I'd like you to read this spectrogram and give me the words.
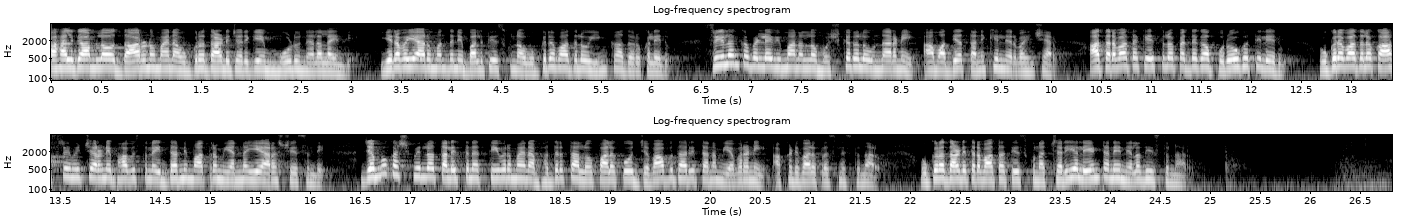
పహల్గాంలో దారుణమైన ఉగ్రదాడి జరిగి మూడు నెలలైంది. ఇరవై ఆరు మందిని బలి తీసుకున్న ఉగ్రవాదులు ఇంకా దొరకలేదు. శ్రీలంక వెళ్ళే విమానంలో ముష్కరులు ఉన్నారని ఆ మధ్య తనిఖీలు నిర్వహించారు. ఆ తర్వాత కేసులో పెద్దగా పురోగతి లేదు. ఉగ్రవాదులకు ఆశ్రయం ఇచ్చారని భావిస్తున్న ఇద్దరిని మాత్రం ఎన్ఐఏ అరెస్ట్ చేసింది. జమ్మూ కశ్మీర్లో తలెత్తిన తీవ్రమైన భద్రతా లోపాలకు జవాబుదారీతనం ఎవరని అక్కడి వారు ప్రశ్నిస్తున్నారు. ఉగ్రదాడి తర్వాత తీసుకున్న చర్యలేంటని నిలదీస్తున్నారు.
